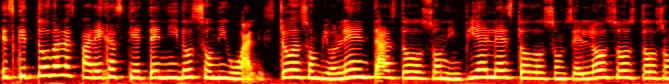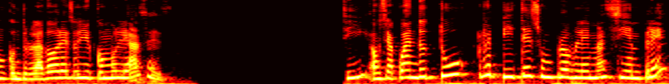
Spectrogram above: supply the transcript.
es que todas las parejas que he tenido son iguales. Todas son violentas, todos son infieles, todos son celosos, todos son controladores. Oye, ¿cómo le haces? ¿Sí? O sea, cuando tú repites un problema siempre,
